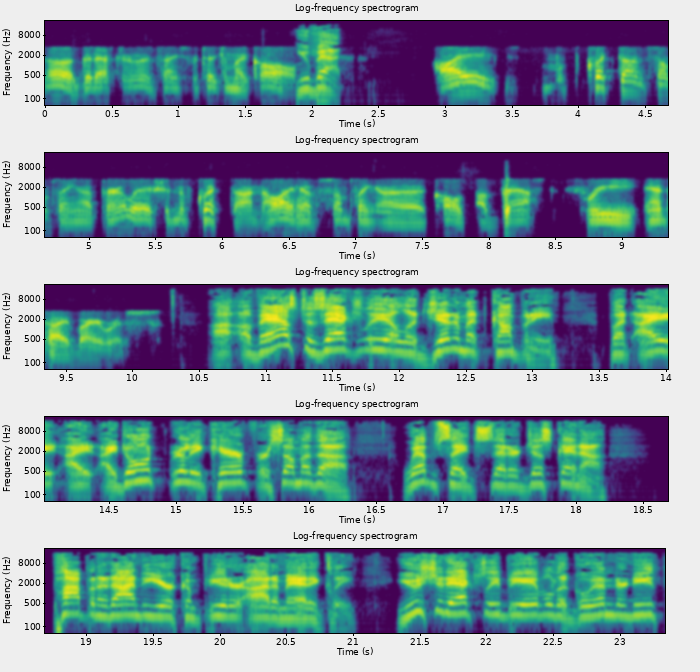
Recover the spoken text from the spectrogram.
Oh, good afternoon. Thanks for taking my call. You bet. I clicked on something apparently I shouldn't have clicked on. Now I have something uh, called Avast Free Antivirus. Uh, Avast is actually a legitimate company, but I, I, I don't really care for some of the websites that are just kind of popping it onto your computer automatically. You should actually be able to go underneath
